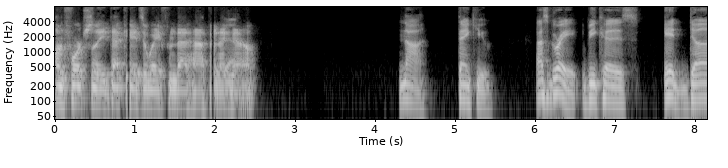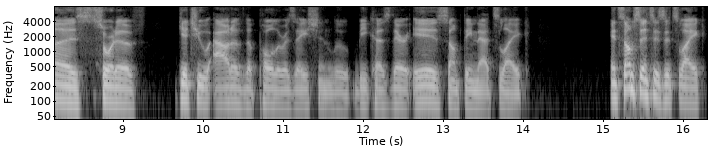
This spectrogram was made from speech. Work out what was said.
unfortunately, decades away from that happening yeah. now. Nah, thank you. That's great because it does sort of get you out of the polarization loop because there is something that's like, in some senses, it's like,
